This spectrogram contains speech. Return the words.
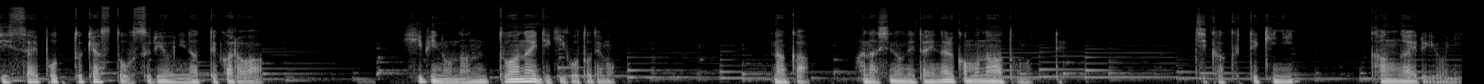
実際ポッドキャストをするようになってからは日々の何とはない出来事でもなんか話のネタになるかもなと思って自覚的に考えるように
